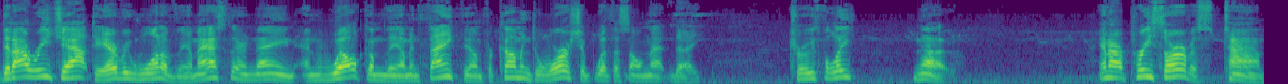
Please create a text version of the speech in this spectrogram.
Did I reach out to every one of them, ask their name, and welcome them and thank them for coming to worship with us on that day? Truthfully, no. In our pre service time,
